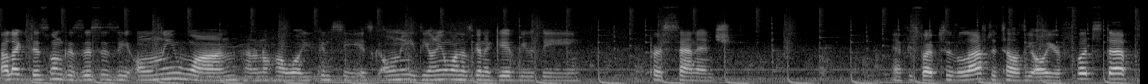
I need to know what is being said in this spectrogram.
I like this one because this is the only one I don't know how well you can see it's only the only one that's gonna give you the percentage. If you swipe to the left it tells you all your footsteps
